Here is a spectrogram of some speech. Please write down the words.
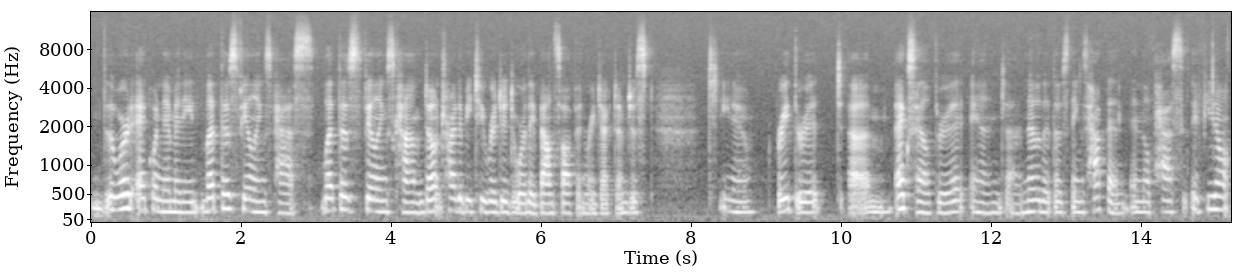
the word equanimity, let those feelings pass. Let those feelings come. Don't try to be too rigid or they bounce off and reject them. Just, you know, breathe through it, um, exhale through it, and uh, know that those things happen and they'll pass. If you don't,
